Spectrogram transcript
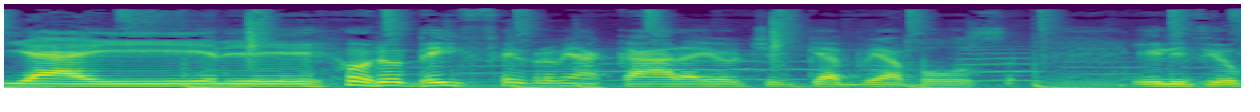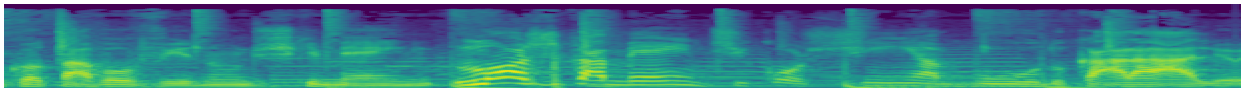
E aí ele olhou bem feio pra minha cara e eu tive que abrir a bolsa ele viu que eu tava ouvindo um Discman. Logicamente, coxinha, burro do caralho.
